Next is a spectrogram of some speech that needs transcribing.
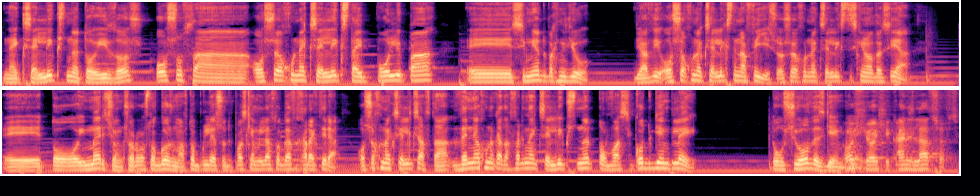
να εξελίξουν το είδος όσο, θα, όσο έχουν εξελίξει τα υπόλοιπα ε, σημεία του παιχνιδιού. Δηλαδή, όσο έχουν εξελίξει την αφήγηση, όσο έχουν εξελίξει τη σκηνοθεσία, ε, το immersion, ξέρω εγώ, στον κόσμο, αυτό που λες, ότι πας και μιλάς στον κάθε χαρακτήρα. Όσο έχουν εξελίξει αυτά, δεν έχουν καταφέρει να εξελίξουν το βασικό του gameplay. Το ουσιώδες gameplay. Όχι, όχι, κάνεις λάθος αυτό.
